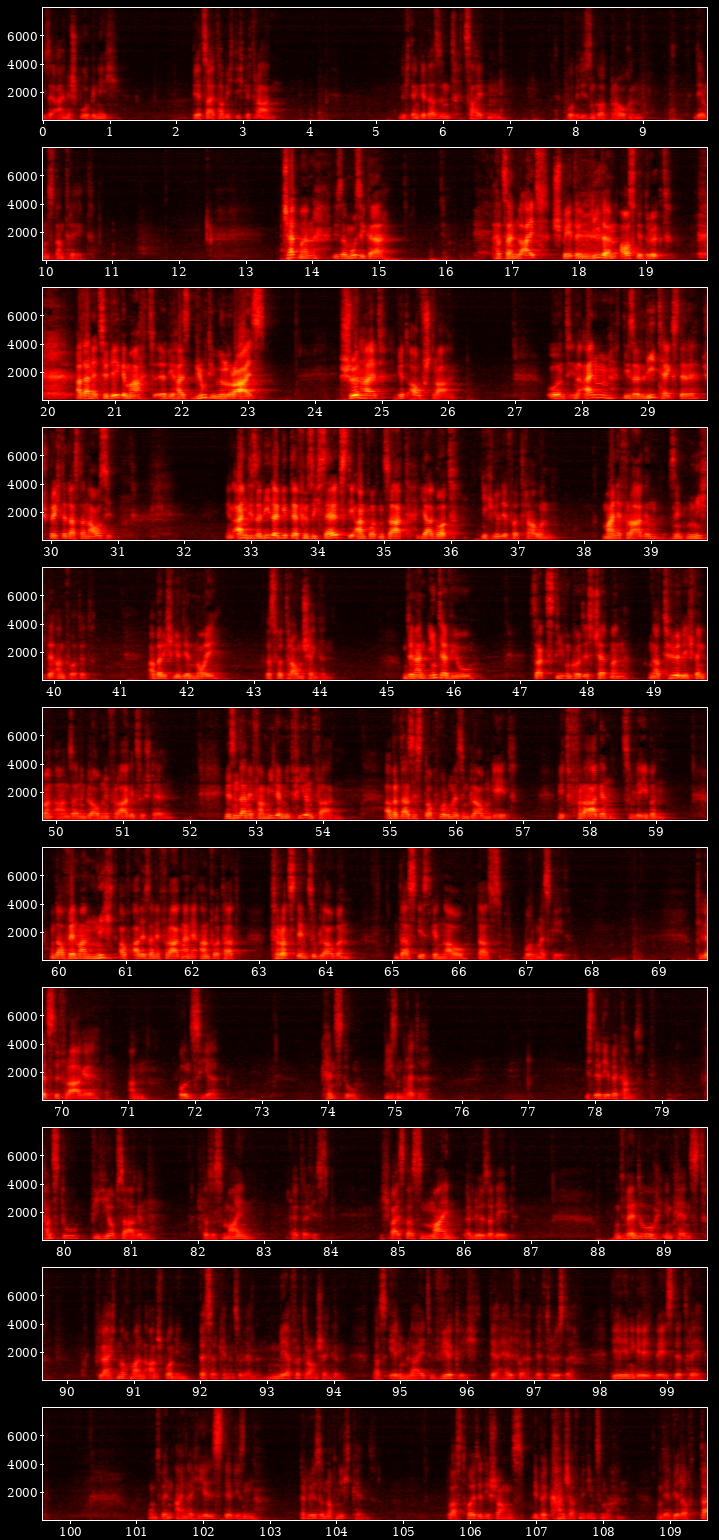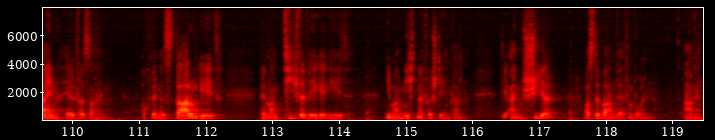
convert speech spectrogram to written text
diese eine Spur bin ich. Derzeit habe ich dich getragen. Und ich denke, das sind Zeiten, wo wir diesen Gott brauchen, der uns dann trägt. Chapman, dieser Musiker, hat sein Leid später in Liedern ausgedrückt, hat eine CD gemacht, äh, die heißt Beauty Will Rise. Schönheit wird aufstrahlen. Und in einem dieser Liedtexte spricht er das dann aus. In einem dieser Lieder gibt er für sich selbst die Antwort und sagt, ja Gott, ich will dir vertrauen. Meine Fragen sind nicht beantwortet, aber ich will dir neu das Vertrauen schenken. Und in einem Interview sagt Stephen Curtis Chapman, natürlich fängt man an, seinen Glauben in Frage zu stellen. Wir sind eine Familie mit vielen Fragen, aber das ist doch, worum es im Glauben geht, mit Fragen zu leben. Und auch wenn man nicht auf alle seine Fragen eine Antwort hat, trotzdem zu glauben, das ist genau das, worum es geht. Die letzte Frage an uns hier. Kennst du diesen Retter? Ist er dir bekannt? Kannst du wie Hiob sagen, dass es mein Retter ist? Ich weiß, dass mein Erlöser lebt. Und wenn du ihn kennst, vielleicht nochmal einen Ansporn, ihn besser kennenzulernen, mehr Vertrauen schenken, dass er im Leid wirklich der Helfer, der Tröster, derjenige der ist, der trägt. Und wenn einer hier ist, der diesen Erlöser noch nicht kennt, du hast heute die Chance, die Bekanntschaft mit ihm zu machen. Und er wird auch dein Helfer sein, auch wenn es darum geht, wenn man tiefe Wege geht, die man nicht mehr verstehen kann, die einem schier aus der Bahn werfen wollen. Amen.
